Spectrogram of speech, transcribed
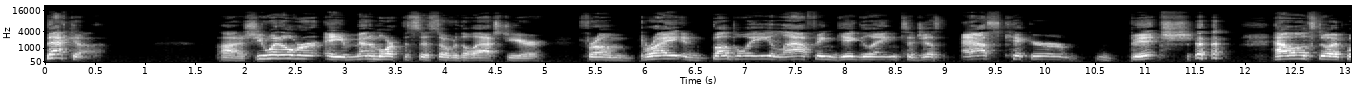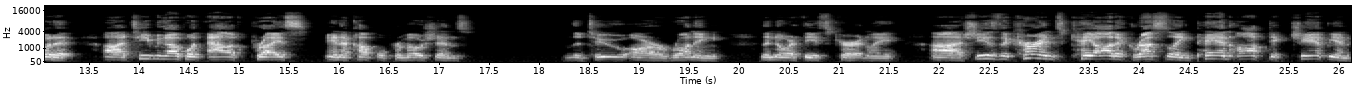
Becca. Uh, she went over a metamorphosis over the last year. From bright and bubbly, laughing, giggling, to just ass kicker bitch. How else do I put it? Uh, teaming up with Alec Price in a couple promotions. The two are running the Northeast currently. Uh, she is the current chaotic wrestling pan optic champion,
